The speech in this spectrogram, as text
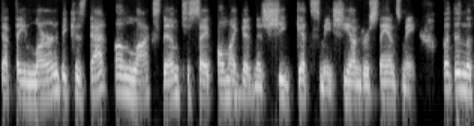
that they learn because that unlocks them to say, oh my goodness, she gets me, she understands me. But then the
